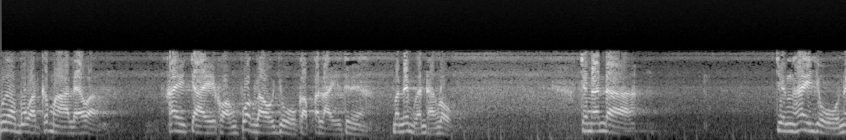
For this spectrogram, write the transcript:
มื่อบวชเข้ามาแล้วอะ ให้ใจของพวกเราอยู่กับอะไรที่เนี่ย มันไม่เหมือนทางโลก ฉะนั้นด่า จึงให้อยู่ใน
